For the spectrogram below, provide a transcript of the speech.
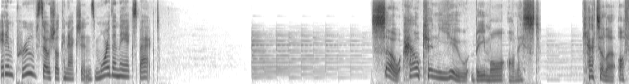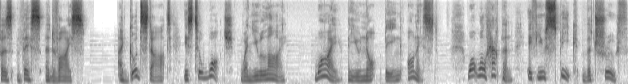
It improves social connections more than they expect. So, how can you be more honest? Ketteler offers this advice. A good start is to watch when you lie. Why are you not being honest? What will happen if you speak the truth?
